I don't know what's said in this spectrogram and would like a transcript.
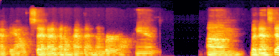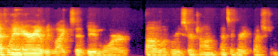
at the outset. I, I don't have that number on hand, um, but that's definitely an area we'd like to do more follow-up research on. That's a great question.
